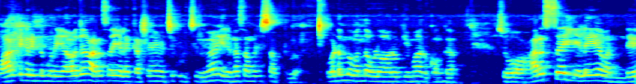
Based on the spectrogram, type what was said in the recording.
வாரத்துக்கு ரெண்டு முறையாவது அரச இலை கஷாயம் வச்சு குடிச்சிருவேன். இல்லைன்னா சமைச்சு சாப்பிட்ருவேன் உடம்பு வந்து அவ்வளோ ஆரோக்கியமாக இருக்குங்க ஸோ அரச இலையை வந்து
